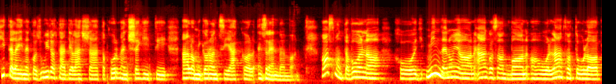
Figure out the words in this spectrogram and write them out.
hiteleinek az újratárgyalását a kormány segíti állami garanciákkal, ez rendben van. Ha azt mondta volna, hogy minden olyan ágazatban, ahol láthatólag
